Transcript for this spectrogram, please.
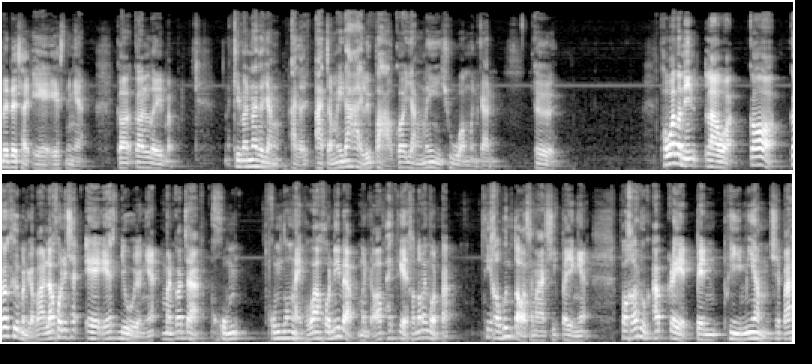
ไม่ได้ใช้ AIS อย่างเงี้ยก็ก็เลยแบบคิดว่าน่าจะยังอาจจะอาจจะไม่ได้หรือเปล่าก็ยังไม่ชัวร์เหมือนกัน เออ ราะว่าตอนนี้เราอะก็ก็คือเหมือนกับว่าแล้วคนที่ใช้ AS อยู่อย่างเงี้ยมันก็จะคุ้มคุ้มตรงไหน เพราะว่าคนที่แบบเหมือนกับว่าแพ็กเกจเขาต้องไปหมดแบบที่เขาเพิ่งต่อสมาชิกไปอย่างเงี้ยพอเขาถูกอัปเกรดเป็นพรีเมียมใช่ปะ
